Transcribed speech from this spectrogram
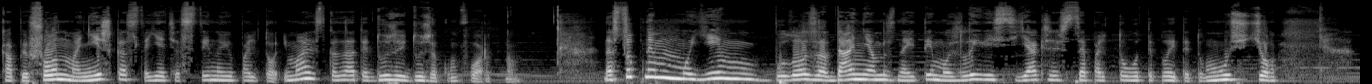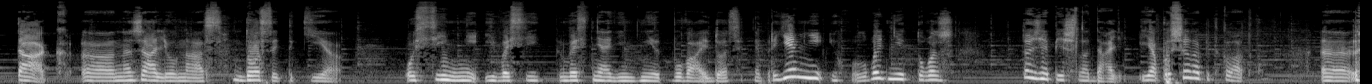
капюшон, маніжка стає частиною пальто. І маю сказати, дуже і дуже комфортно. Наступним моїм було завданням знайти можливість, як же це пальто утеплити, тому що, так, е, на жаль, у нас досить такі осінні і весняні дні бувають досить неприємні і холодні, тож, тож я пішла далі. Я пошила підкладку. Е,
